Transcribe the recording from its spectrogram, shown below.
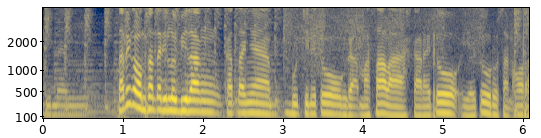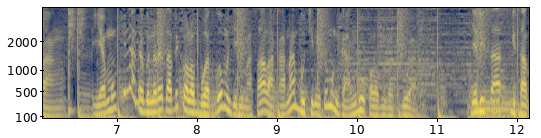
demand Tapi kalau misalnya tadi lu bilang katanya bucin itu nggak masalah karena itu ya itu urusan orang. Ya mungkin ada benernya tapi kalau buat gue menjadi masalah karena bucin itu mengganggu kalau menurut gue. Jadi saat bisa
